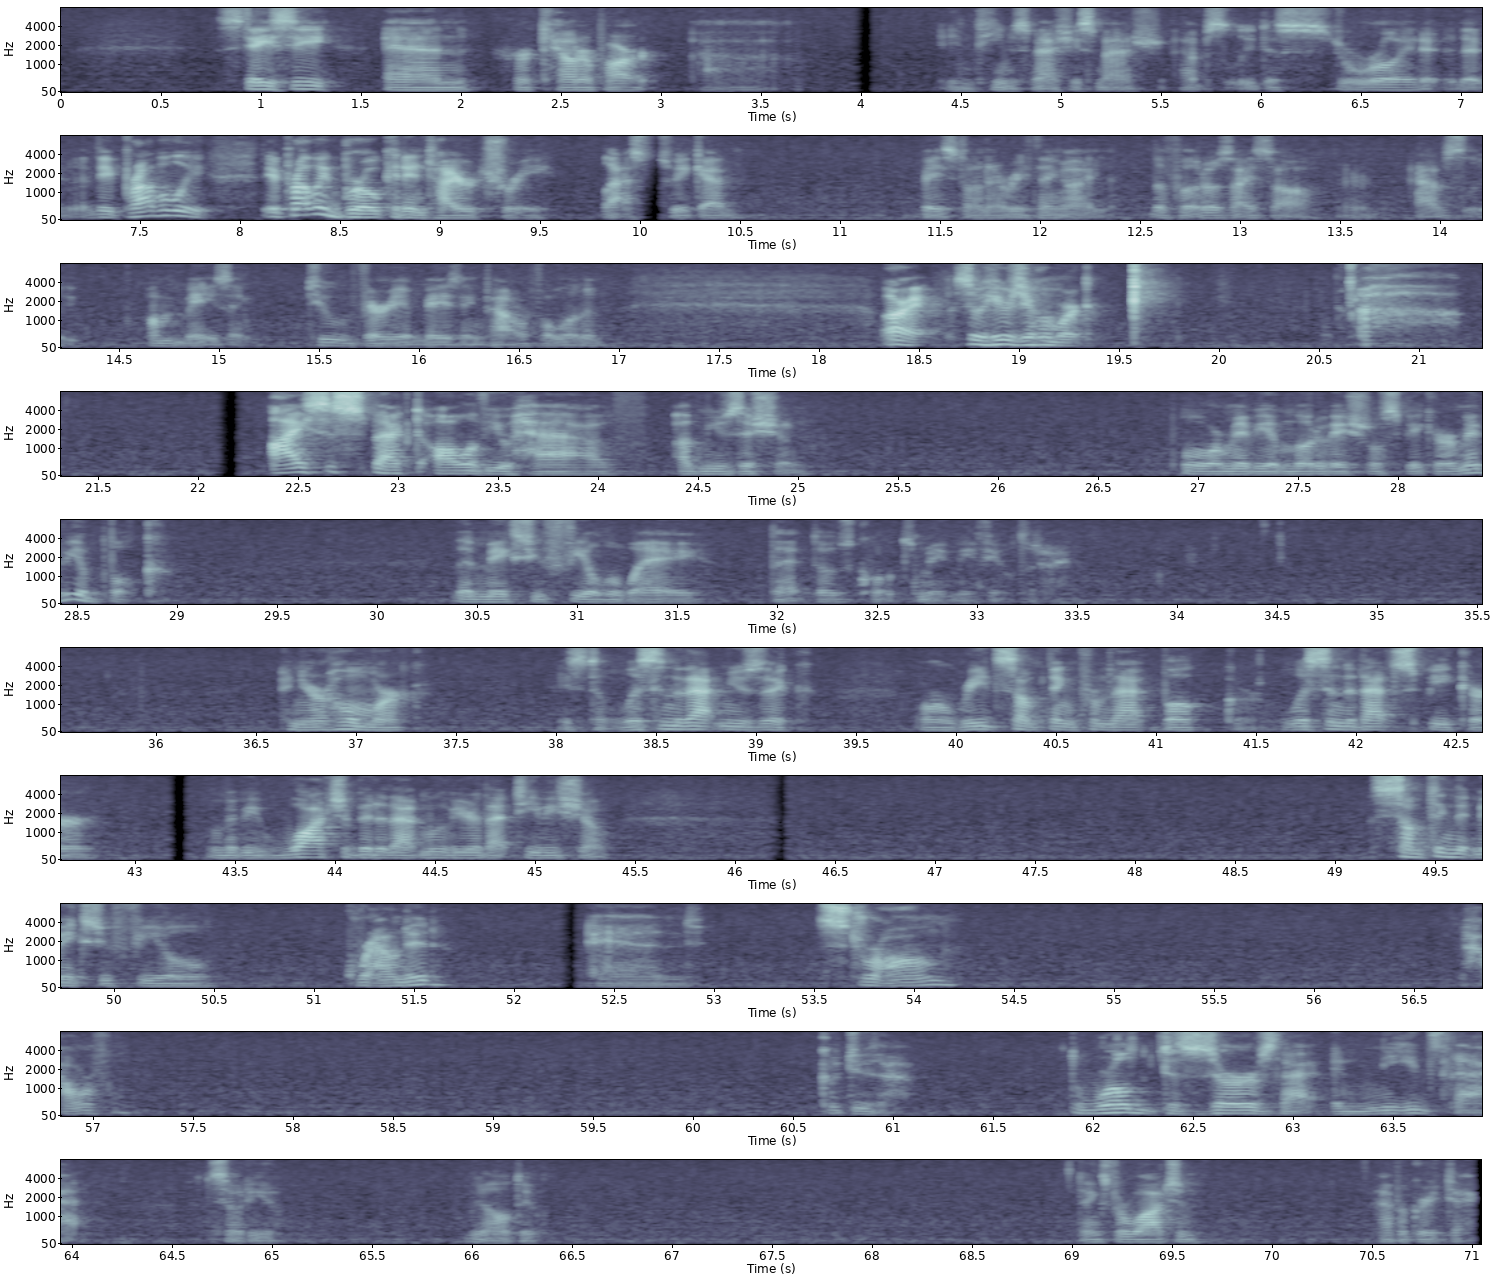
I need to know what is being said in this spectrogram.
Stacy and her counterpart uh, in Team Smashy Smash absolutely destroyed it. They, they, probably they probably broke an entire tree last weekend, based on everything I the photos I saw. They're absolutely amazing. Two very amazing, powerful women. All right, so here's your homework. I suspect all of you have a musician or maybe a motivational speaker, or maybe a book that makes you feel the way that those quotes made me feel today. And your homework is to listen to that music or read something from that book or listen to that speaker or maybe watch a bit of that movie or that TV show. Something that makes you feel grounded and strong powerful? Go do that. The world deserves that and needs that. So do you. We all do. Thanks for watching. Have a great day.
